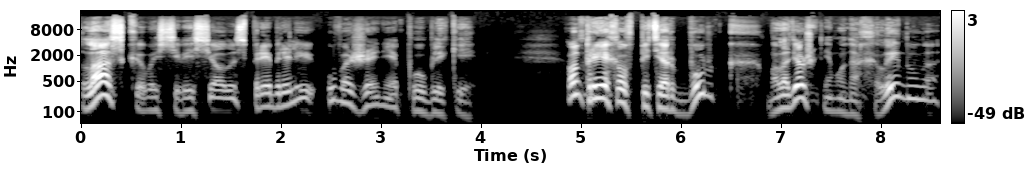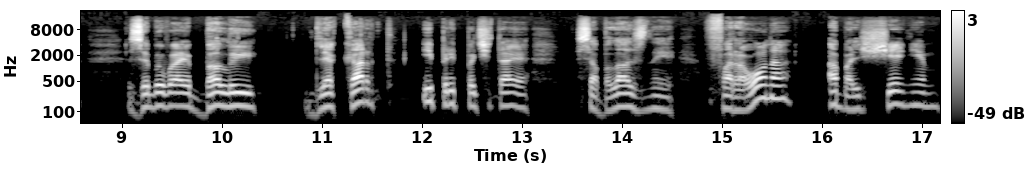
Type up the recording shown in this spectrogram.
ласковость и веселость приобрели уважение публики. Он приехал в Петербург, молодежь к нему нахлынула, забывая балы для карт и предпочитая соблазны фараона обольщением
